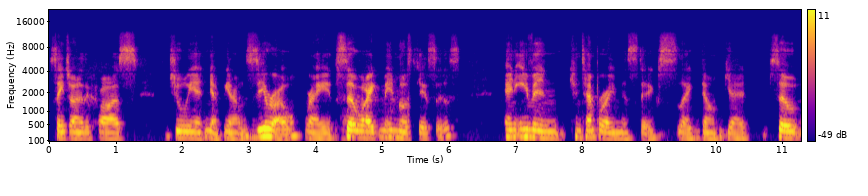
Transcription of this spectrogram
St. John of the Cross, Julian, you know, zero, right? So, like, in most cases, and even contemporary mystics, like, don't get so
